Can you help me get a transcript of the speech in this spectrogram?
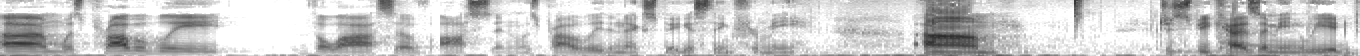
um, was probably the loss of Austin was probably the next biggest thing for me. Um, just because, I mean, we had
